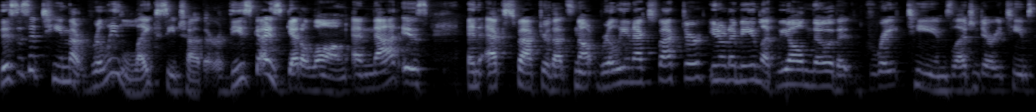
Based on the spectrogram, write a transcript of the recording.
this is a team that really likes each other. These guys get along. And that is an X factor that's not really an X factor. You know what I mean? Like we all know that great teams, legendary teams,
